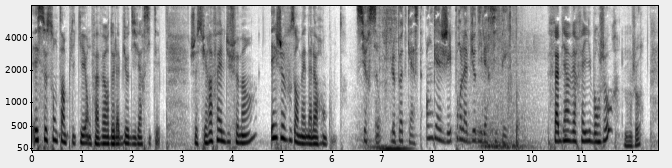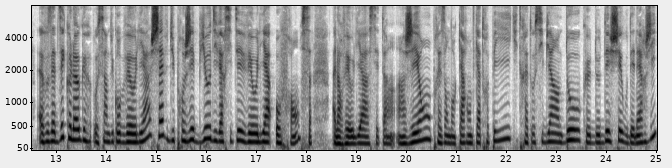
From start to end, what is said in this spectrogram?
et se sont impliqués en faveur de la biodiversité. Je suis Raphaël Duchemin et je vous emmène à leur rencontre. Sursaut, le podcast engagé pour la biodiversité. Fabien Verfailly, bonjour. Bonjour. Vous êtes écologue au sein du groupe Veolia, chef du projet Biodiversité Veolia au France. Alors Veolia, c'est un, un, géant présent dans 44 pays qui traite aussi bien d'eau que de déchets ou d'énergie.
